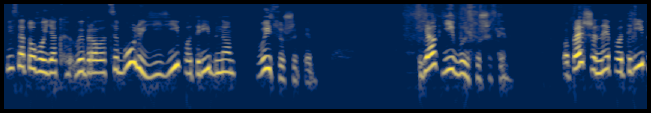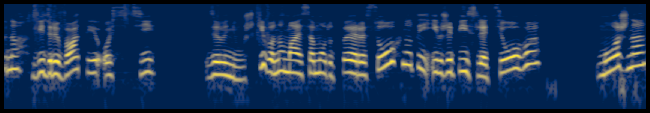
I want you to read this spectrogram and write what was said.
Після того, як вибрала цибулю, її потрібно висушити. Як її висушити? По-перше, не потрібно відривати ось ці зеленюшки. Воно має само тут пересохнути, і вже після цього можна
